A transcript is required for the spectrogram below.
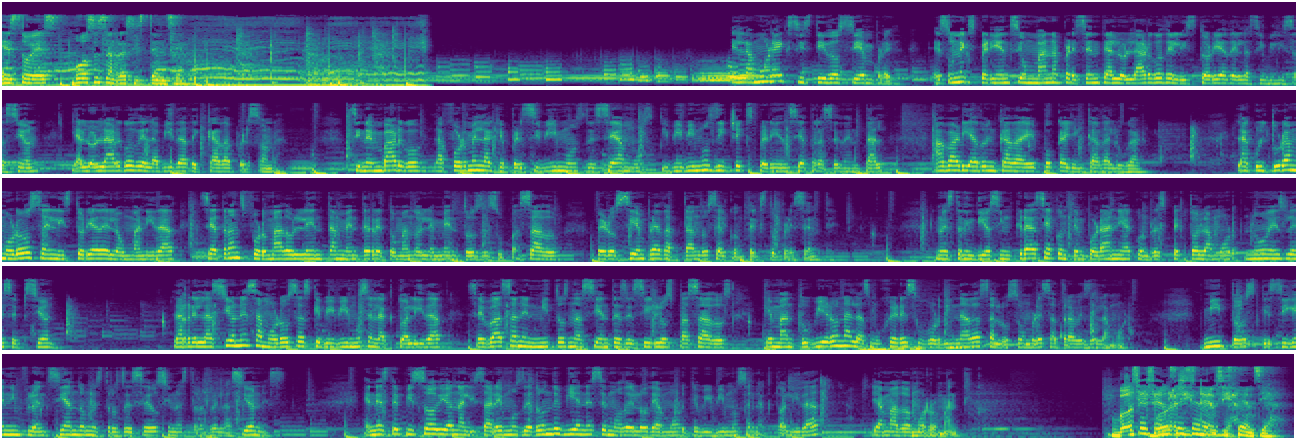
Esto es Voces en Resistencia. El amor ha existido siempre. Es una experiencia humana presente a lo largo de la historia de la civilización y a lo largo de la vida de cada persona. Sin embargo, la forma en la que percibimos, deseamos y vivimos dicha experiencia trascendental ha variado en cada época y en cada lugar. La cultura amorosa en la historia de la humanidad se ha transformado lentamente retomando elementos de su pasado, pero siempre adaptándose al contexto presente. Nuestra idiosincrasia contemporánea con respecto al amor no es la excepción. Las relaciones amorosas que vivimos en la actualidad se basan en mitos nacientes de siglos pasados que mantuvieron a las mujeres subordinadas a los hombres a través del amor. Mitos que siguen influenciando nuestros deseos y nuestras relaciones. En este episodio analizaremos de dónde viene ese modelo de amor que vivimos en la actualidad, llamado amor romántico. Voces en, resistencia.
